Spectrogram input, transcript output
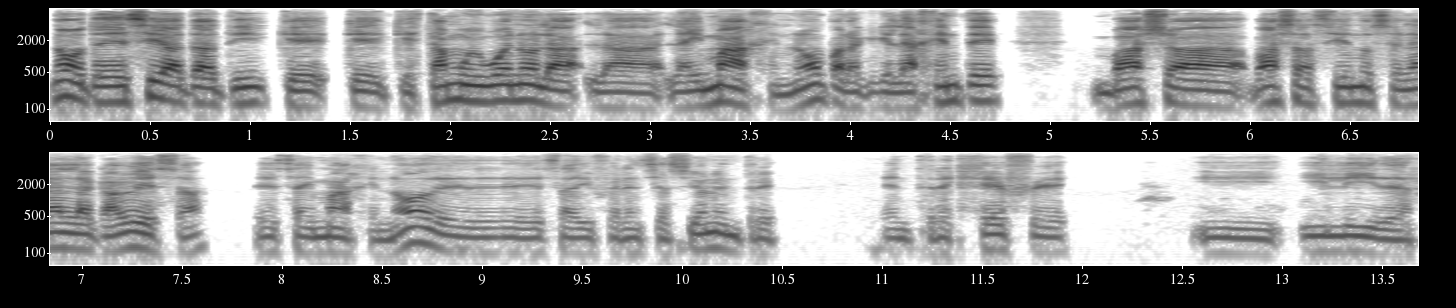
no, te decía, Tati, que, está muy bueno la, imagen, ¿no? Para que la gente vaya, vaya haciéndosela en la cabeza, esa imagen, ¿no? De, esa diferenciación entre, entre jefe y, líder.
